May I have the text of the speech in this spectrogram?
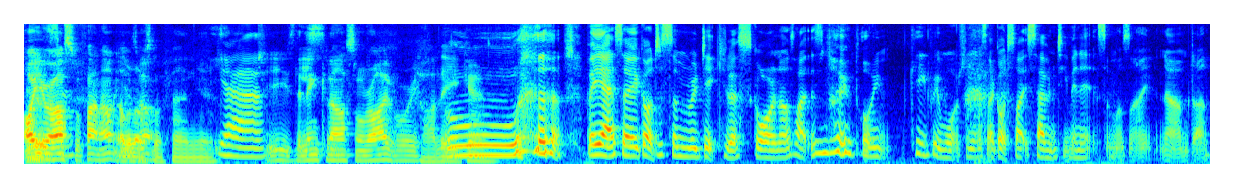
Oh, you're an Arsenal fan, aren't you? I'm an well? Arsenal fan, yeah. Yeah. Jeez, the Lincoln Arsenal rivalry. Oh, there you go. But yeah, so it got to some ridiculous score, and I was like, "There's no point keeping watching this." I got to like 70 minutes, and was like, "No, I'm done."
